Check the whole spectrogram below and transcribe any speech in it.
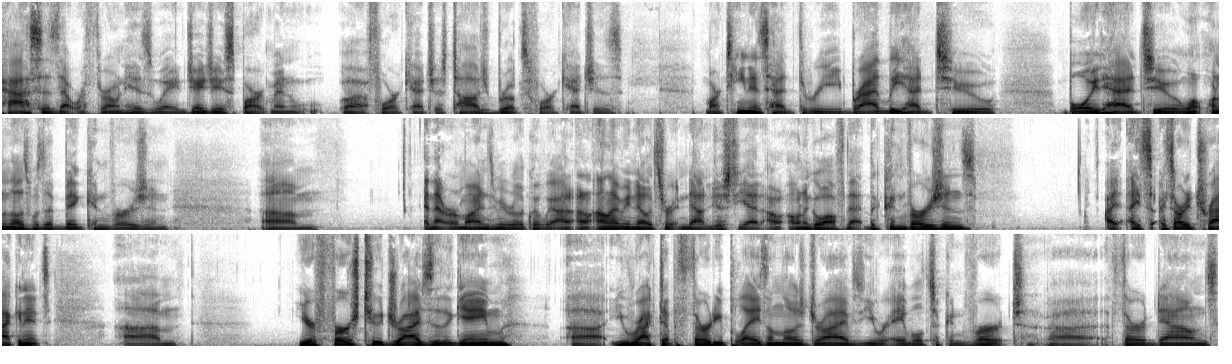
passes that were thrown his way. JJ Sparkman, uh, four catches. Tahj Brooks, four catches. Martinez had three. Bradley had two. Boyd had two. One, of those was a big conversion. Um, and that reminds me really quickly. I, I don't have any notes written down just yet. I, I want to go off that. The conversions, I, I, I started tracking it. Um, your first two drives of the game, uh, you racked up 30 plays on those drives. You were able to convert uh, third downs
